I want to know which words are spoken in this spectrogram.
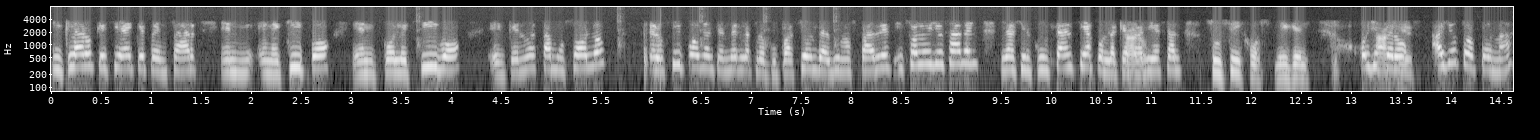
y claro que sí hay que pensar en, equipo, en colectivo, en que no estamos solos, pero sí puedo entender la preocupación de algunos padres y solo ellos saben la circunstancia por la que atraviesan sus hijos, Miguel. Oye, pero hay otro tema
